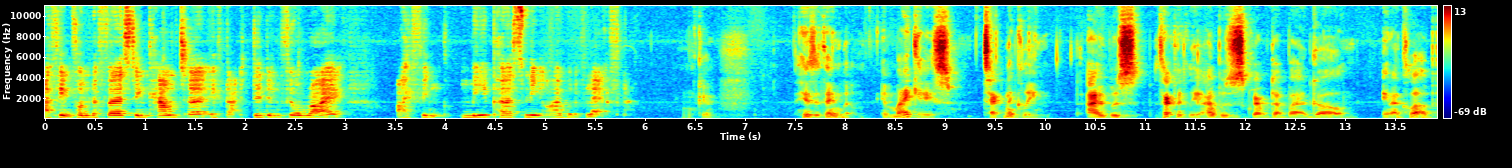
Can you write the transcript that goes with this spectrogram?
I think from the first encounter, if that didn't feel right, I think me personally, I would have left. Okay. Here's the thing, though. In my case, technically, I was technically I was grabbed up by a girl in a club,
